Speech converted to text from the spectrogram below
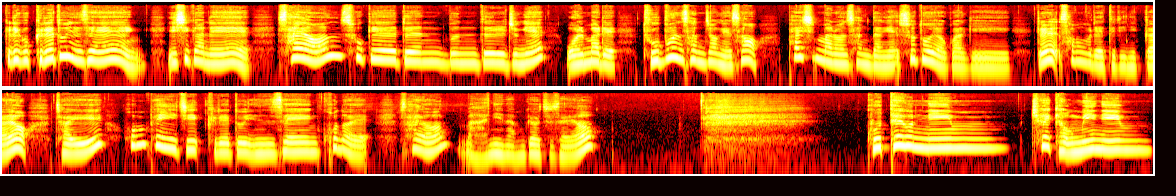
그리고 그래도 인생 이 시간에 사연 소개된 분들 중에 월말에 두 분 선정해서 80만원 상당의 수도 여과기를 선물해 드리니까요. 저희 홈페이지 그래도 인생 코너에 사연 많이 남겨주세요. 고태훈님, 최경미님,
